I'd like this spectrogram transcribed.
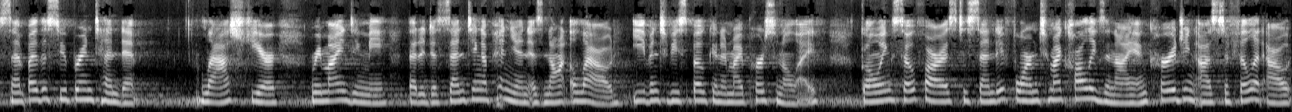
sent by the superintendent last year reminding me that a dissenting opinion is not allowed, even to be spoken in my personal life, going so far as to send a form to my colleagues and I, encouraging us to fill it out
